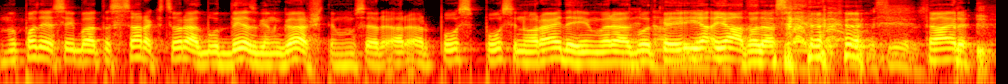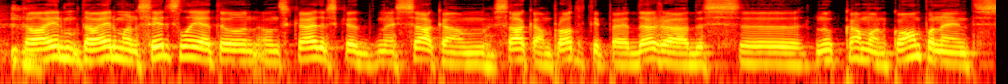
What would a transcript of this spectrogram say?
Nu, patiesībā tas saraksts varētu būt diezgan garš. Mums ar, ar, ar pusi, pusi no raidījuma varētu būt jā, jāatvadās. tā, ir, tā, ir, tā ir mana sirdslieta. Un, un skaidrs, ka mēs sākām, sākām prototipēt dažādas eh, nu, komponentes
